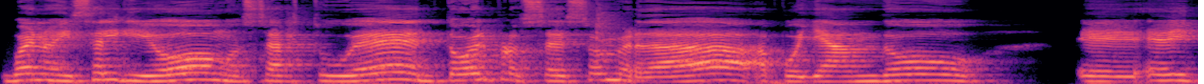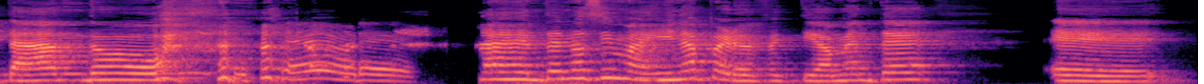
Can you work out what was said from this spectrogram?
bueno, hice el guion, o sea, estuve en todo el proceso, en verdad, apoyando, eh, editando. ¡Qué chévere! La gente no se imagina, pero efectivamente, eh,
